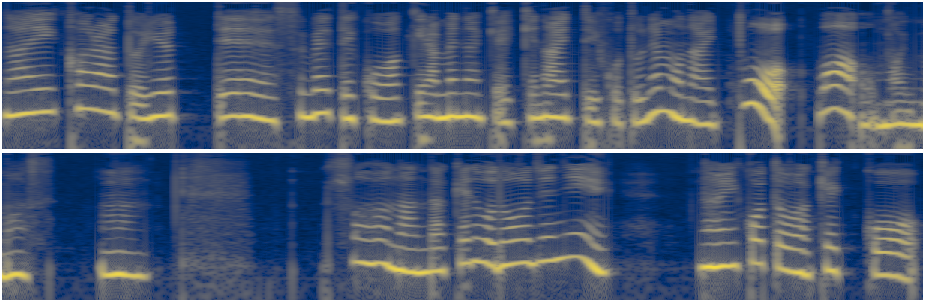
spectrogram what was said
ないからと言って、すべてこう諦めなきゃいけないっていうことでもないとは思います。うん。そうなんだけど、同時に、ないことは結構、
